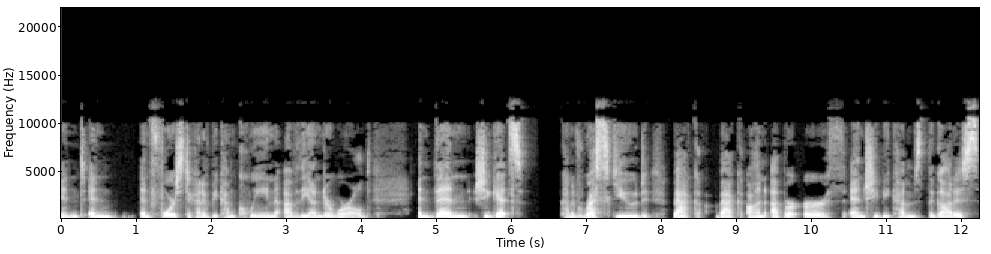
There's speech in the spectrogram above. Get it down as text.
and and and forced to kind of become queen of the underworld. And then she gets kind of rescued back back on upper earth and she becomes the goddess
